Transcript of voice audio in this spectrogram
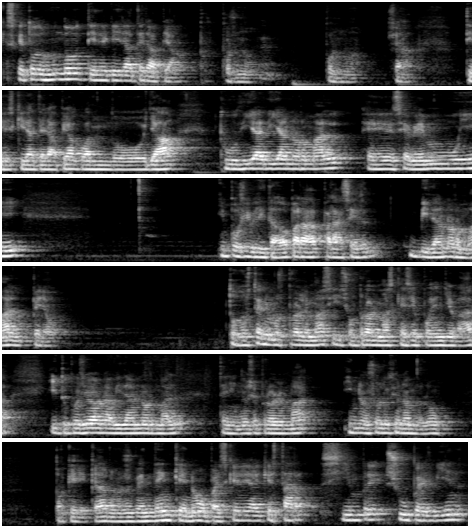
es que todo el mundo tiene que ir a terapia. Pues, no, pues no. O sea, tienes que ir a terapia cuando ya tu día a día normal eh, se ve muy imposibilitado para, para ser vida normal, pero todos tenemos problemas y son problemas que se pueden llevar y tú puedes llevar una vida normal teniendo ese problema y no solucionándolo. Porque, claro, nos venden que no, pues es que hay que estar siempre súper bien,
